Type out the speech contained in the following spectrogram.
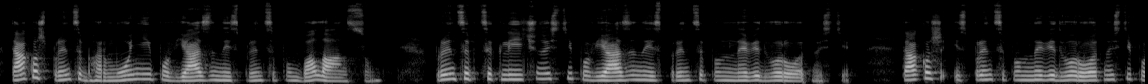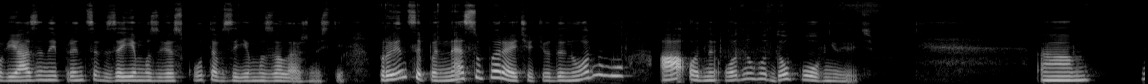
Також принцип гармонії пов'язаний з принципом балансу. Принцип циклічності пов'язаний з принципом невідворотності. Також із принципом невідворотності пов'язаний принцип взаємозв'язку та взаємозалежності. Принципи не суперечать один одному, а одне одного доповнюють.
